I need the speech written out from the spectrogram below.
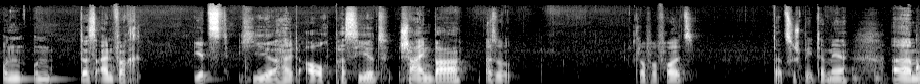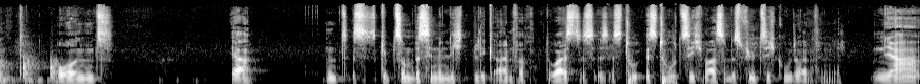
und, und das einfach jetzt hier halt auch passiert, scheinbar. Also, ich glaube auf Holz. Dazu später mehr. Ähm, und ja, und es gibt so ein bisschen einen Lichtblick einfach. Du weißt, es, es, es, tu, es tut sich was und es fühlt sich gut an, finde ich. ja,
